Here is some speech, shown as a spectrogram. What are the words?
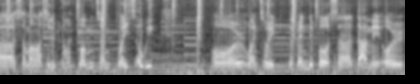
ah, sa mga sulip naman po minsan twice a week or once a week. Depende po sa dami or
